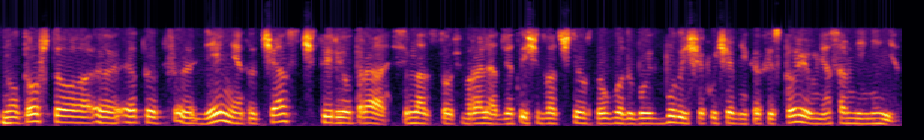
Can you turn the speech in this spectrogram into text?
но то, что э, этот э, день, этот час, 4 утра 17 февраля 2024 года будет в будущих учебниках истории, у меня сомнений нет.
